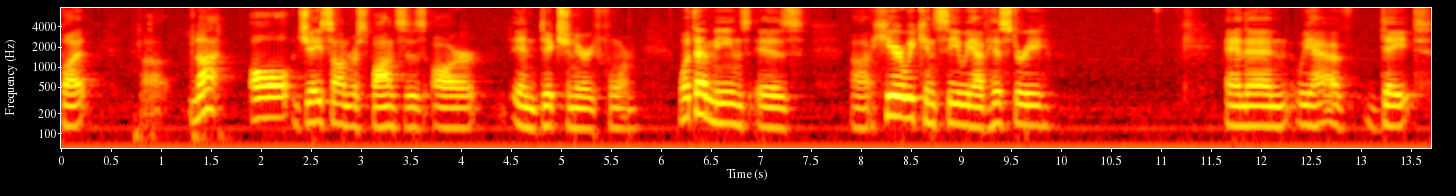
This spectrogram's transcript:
but uh, not all JSON responses are in dictionary form. What that means is uh, here we can see we have history and then we have date.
